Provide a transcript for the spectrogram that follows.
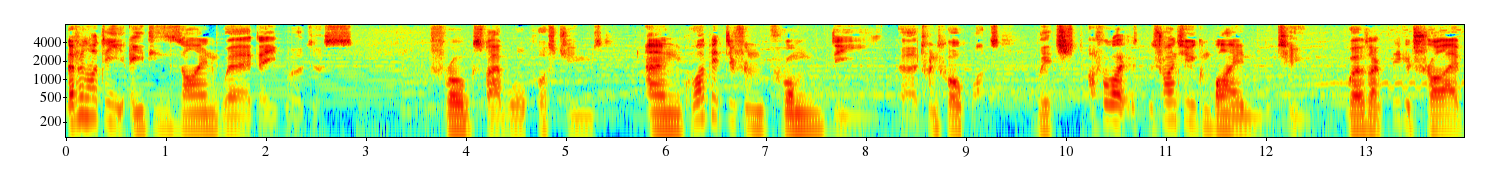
Nothing like the 80s design where they were just frogs that wore costumes, and quite a bit different from the uh, 2012 ones, which I feel like trying to combine the two whereas like bigger tribe,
